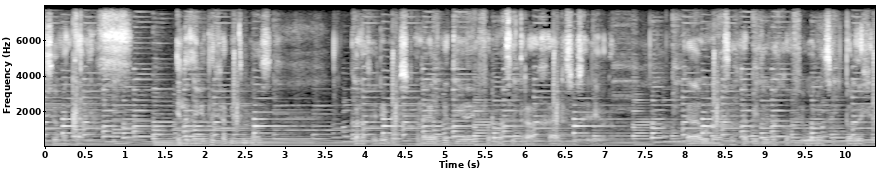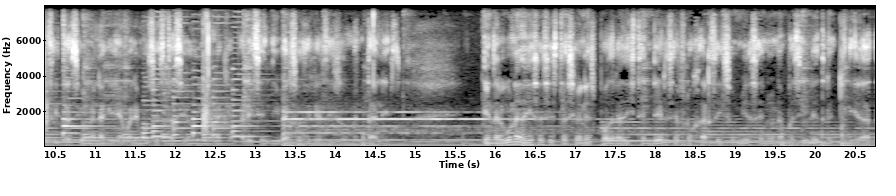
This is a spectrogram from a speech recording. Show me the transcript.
ejercicios mentales. En los siguientes capítulos conoceremos una gran cantidad de formas de trabajar su cerebro. Cada uno de esos capítulos configura un sector de ejercitación a la que llamaremos estación y en la que aparecen diversos ejercicios mentales. En alguna de esas estaciones podrá distenderse, aflojarse y sumirse en una pasible tranquilidad.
